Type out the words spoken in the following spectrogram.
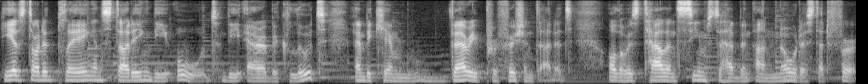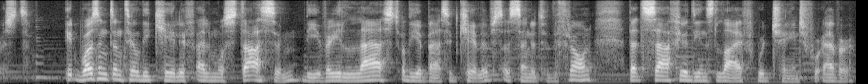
He had started playing and studying the oud, the Arabic lute, and became very proficient at it, although his talent seems to have been unnoticed at first. It wasn't until the Caliph al-Mustasim, the very last of the Abbasid caliphs, ascended to the throne, that Safiuddin's life would change forever.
